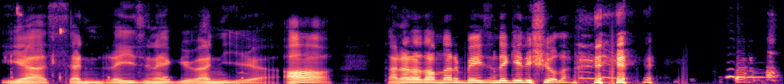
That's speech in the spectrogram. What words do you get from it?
Ya sen reisine güven ya. Aa, Taner adamların base'inde gelişiyor lan.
